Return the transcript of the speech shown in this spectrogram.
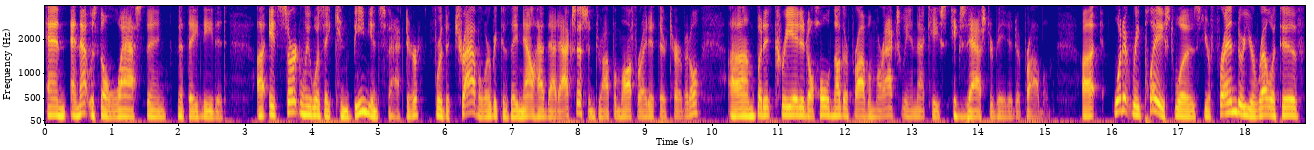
And and that was the last thing that they needed. Uh, it certainly was a convenience factor for the traveler because they now had that access and drop them off right at their terminal. Um, but it created a whole nother problem, or actually, in that case, exacerbated a problem. Uh, what it replaced was your friend or your relative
